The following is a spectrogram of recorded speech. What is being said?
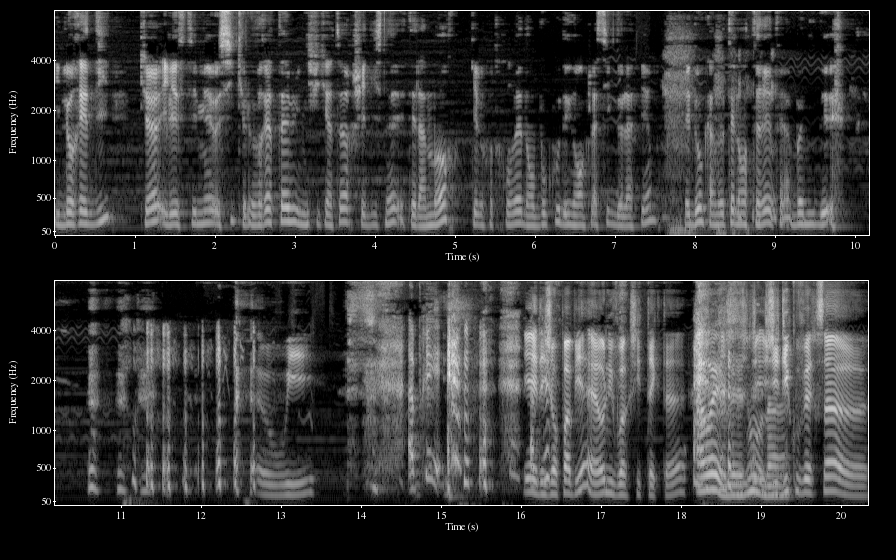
il aurait dit qu'il estimait aussi que le vrai thème unificateur chez Disney était la mort, qu'il retrouvait dans beaucoup des grands classiques de la firme, et donc un hôtel enterré était la bonne idée. Euh, oui. Après, Il y a des gens pas bien hein, au niveau architecte. hein. Ah ouais, mais nous, on J'ai a- découvert ça euh,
